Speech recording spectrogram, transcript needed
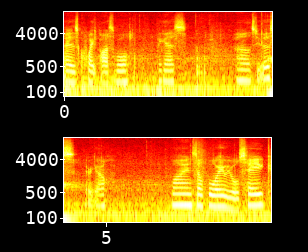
That is quite possible, I guess. Uh, let's do this. There we go. Wine, Stealth Boy, we will take.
